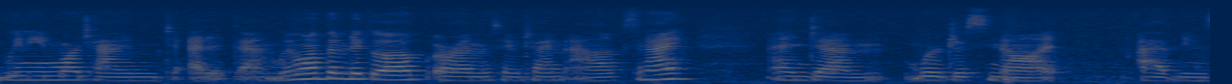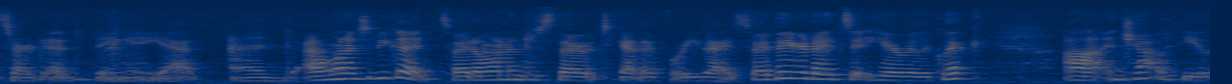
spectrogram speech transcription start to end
we need more time to edit them. We want them to go up around the same time, Alex and I, and um, we're just not, I haven't even started editing it yet, and I want it to be good, so I don't want to just throw it together for you guys. So I figured I'd sit here really quick uh, and chat with you.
